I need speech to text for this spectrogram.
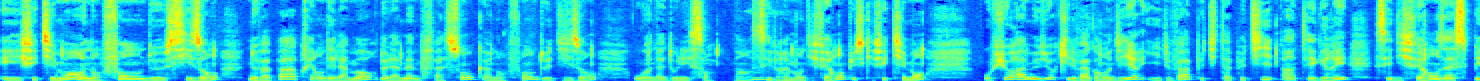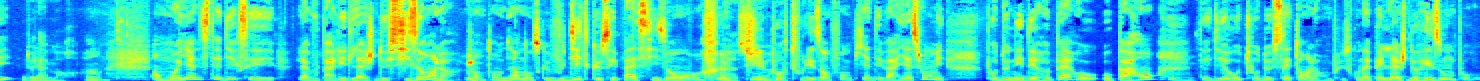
Et effectivement, un enfant de 6 ans ne va pas appréhender la mort de la même façon qu'un enfant de 10 ans ou un adolescent. C'est mm. vraiment différent puisqu'effectivement, au fur et à mesure qu'il va grandir, il va petit à petit intégrer ces différents aspects de la mort. Hein. Mm. En moyenne, c'est-à-dire que c'est là vous parlez de l'âge de 6 ans. Alors mm. j'entends bien dans ce que vous dites que c'est pas 6 ans pile pour tous les enfants qu'il y a des variations, mais pour donner des repères aux, parents, mm. c'est-à-dire autour de 7 ans. Alors en plus qu'on appelle l'âge de raison pour,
